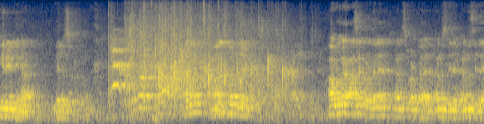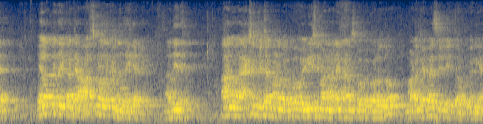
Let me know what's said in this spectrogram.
ಕಿರೀಟಿನ ಗೆಲ್ಲಿಸ್ಬೇಕು ಮನಸ್ಪರ್ಧೆ ಆ ಹುಡುಗ ಆಸೆ ಪಡ್ತಾನೆ ಕನಸು ಪಡ್ತಾರೆ ಕನಸಿದೆ. ಎಲ್ಲದಕ್ಕಿಂತ ಈ ಕತೆ ಆರಿಸ್ಕೊಳ್ಳೋದಕ್ಕೆ ಒಂದು ಧೈರ್ಯ ಬೇಕು. ಅದಿದೆ ನಾನು ಆಕ್ಷನ್ ಪಿಕ್ಚರ್ ಮಾಡಬೇಕು, ಇಡೀ ಸಿನಿಮಾ ನಾನೇ ಕಾಣಿಸ್ಕೋಬೇಕು ಅನ್ನೋದು ಮಾಡೋ ಕೆಪಾಸಿಟಿ ಇತ್ತು ಆ ಹುಡುಗನಿಗೆ.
